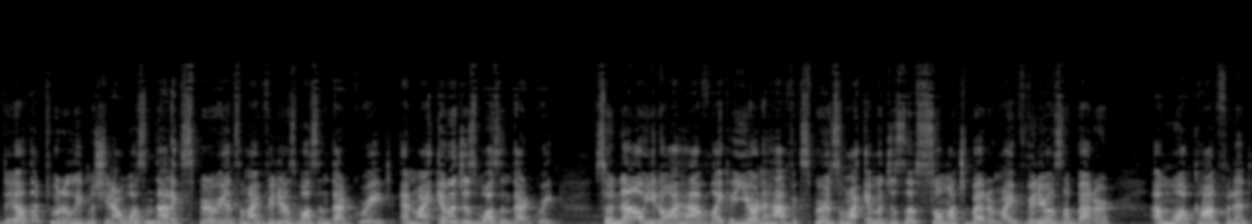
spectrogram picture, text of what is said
the other Twitter lead machine, I wasn't that experienced and my videos wasn't that great and my images wasn't that great. So now, you know, I have like a year and a half experience, so my images are so much better. My videos are better. I'm more confident.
